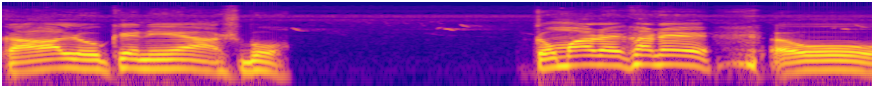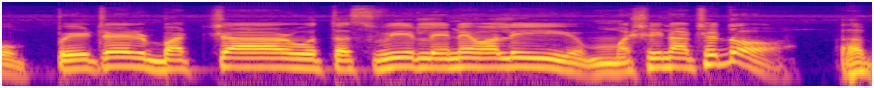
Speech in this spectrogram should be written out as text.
কাল ওকে নিয়ে আসবো তোমার এখানে ও পেটের বাচ্চার ও তসবির লেনে वाली मशीन আছে তো अब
